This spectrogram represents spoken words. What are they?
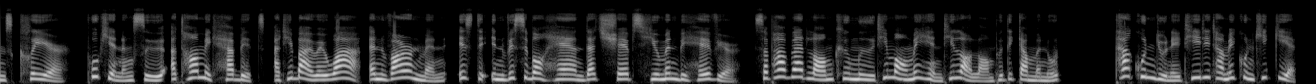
มส์เคลียร์ผู้เขียนหนังสือ Atomic Habits อธิบายไว้ว่า environment is the invisible hand that shapes human behavior สภาพแวดล้อมคือมือที่มองไม่เห็นที่หล่อหลอมพฤติกรรมมนุษย์ ถ้าคุณอยู่ในที่ที่ทำให้คุณขี้เกียจ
